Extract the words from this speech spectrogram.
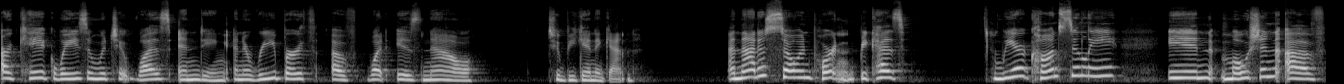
archaic ways in which it was ending and a rebirth of what is now to begin again. And that is so important because we are constantly in motion of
